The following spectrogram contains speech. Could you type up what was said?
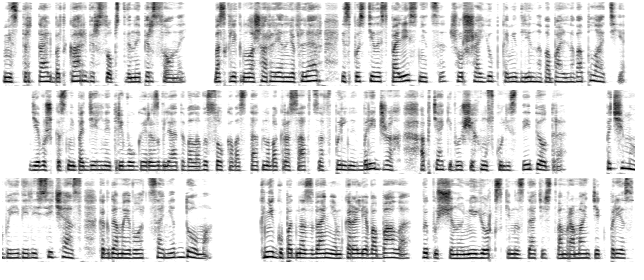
Мистер Тальбот Карвер собственной персоной. Воскликнула Шарлен Лефлер и спустилась по лестнице, шурша юбками длинного бального платья. Девушка с неподдельной тревогой разглядывала высокого статного красавца в пыльных бриджах, обтягивающих мускулистые бедра. «Почему вы явились сейчас, когда моего отца нет дома?» Книгу под названием «Королева бала», выпущенную нью-йоркским издательством «Романтик Пресс»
